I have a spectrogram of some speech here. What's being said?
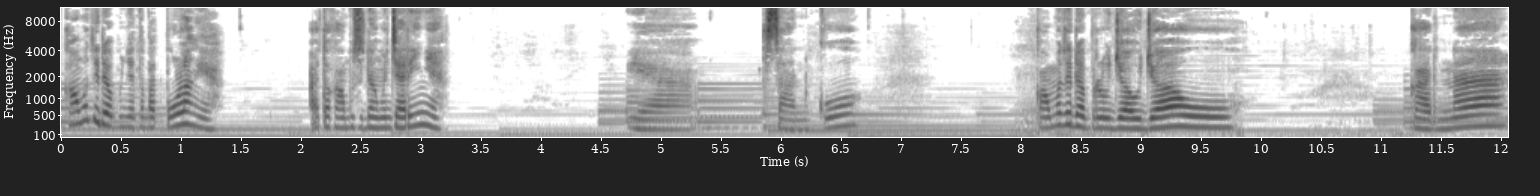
kamu tidak punya tempat pulang ya? Atau kamu sedang mencarinya? Ya, pesanku, kamu tidak perlu jauh-jauh. Karena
